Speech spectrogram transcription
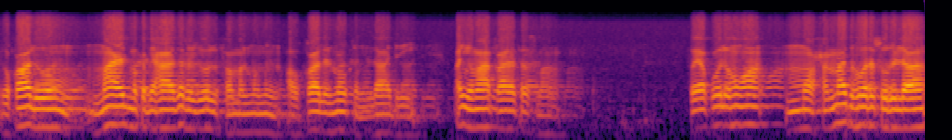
وقالوا ما علمك بهذا الرجل فما المؤمن او قال الموقن لا ادري ايما قال تسمع فيقول هو محمد هو رسول الله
